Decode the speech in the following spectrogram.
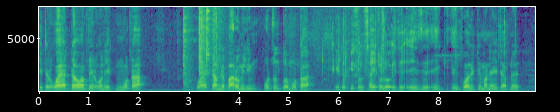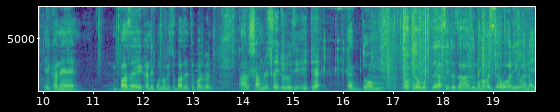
এটার ওয়্যারটাও আপনার অনেক মোটা। ওয়্যারটা আপনার বারো মিলি পর্যন্ত মোটা। এটার পিছন সাইড হলো এই যে এই যে, এই এই কোয়ালিটি মানে এটা আপনার এখানে বাজায় এখানে কোনো কিছু বাজাইতে পারবেন। আর সামনের সাইড হলো যে এইটা। একদম ওকে অবস্থায় আছে, এটা জাহাজে মনে হয় ব্যবহারই হয় নাই।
